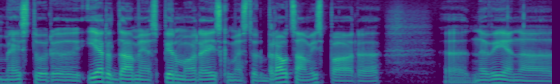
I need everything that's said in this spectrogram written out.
mēs tur eh, ieradāmies pirmo reizi, kad mēs tur braucām vispār. Eh, neviena,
